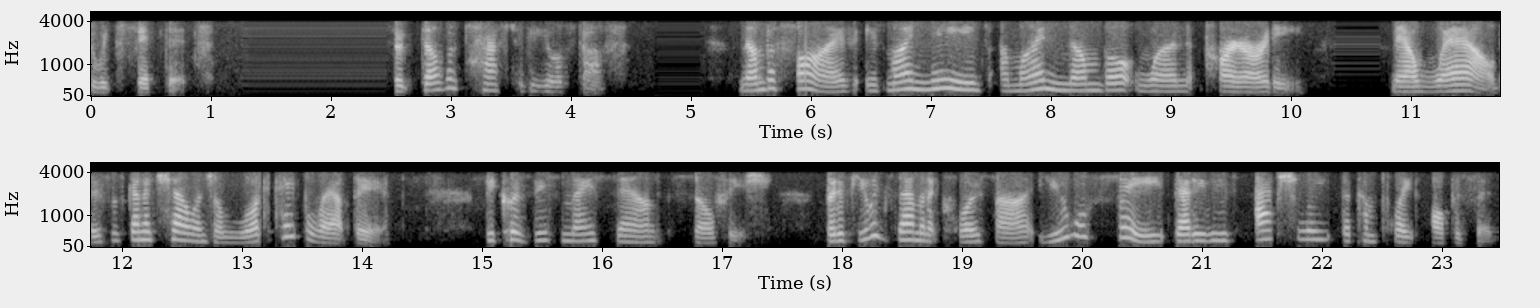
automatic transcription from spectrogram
to accept it. So it doesn't have to be your stuff. Number five is my needs are my number one priority. Now, wow, this is going to challenge a lot of people out there because this may sound selfish. But if you examine it closer, you will see that it is actually the complete opposite.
